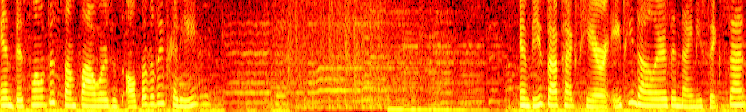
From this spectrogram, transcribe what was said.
And this one with the sunflowers is also really pretty. And these backpacks here are $18.96.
